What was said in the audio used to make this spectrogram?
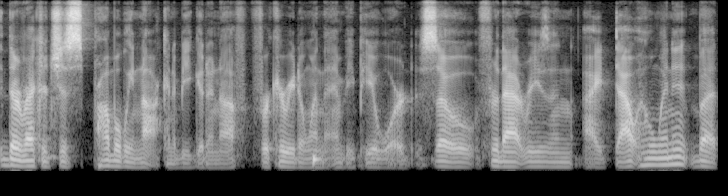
their record's just probably not going to be good enough for Curry to win the MVP award. So for that reason, I doubt he'll win it. But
